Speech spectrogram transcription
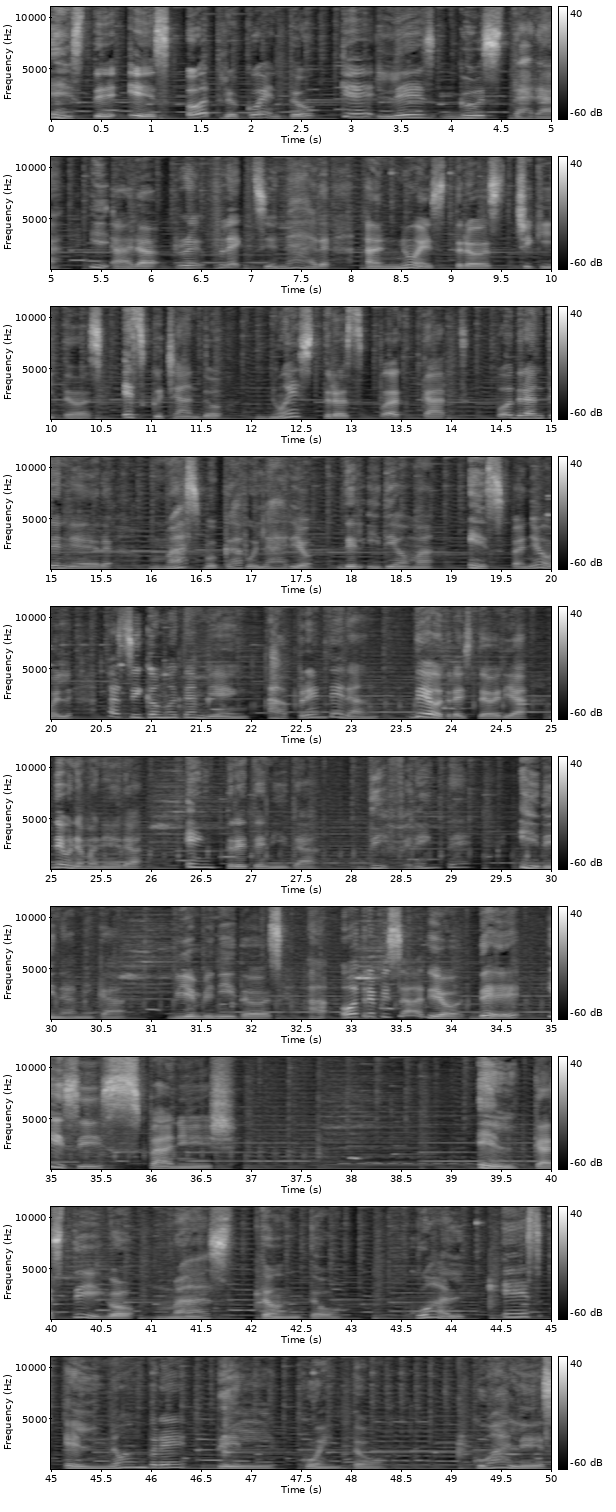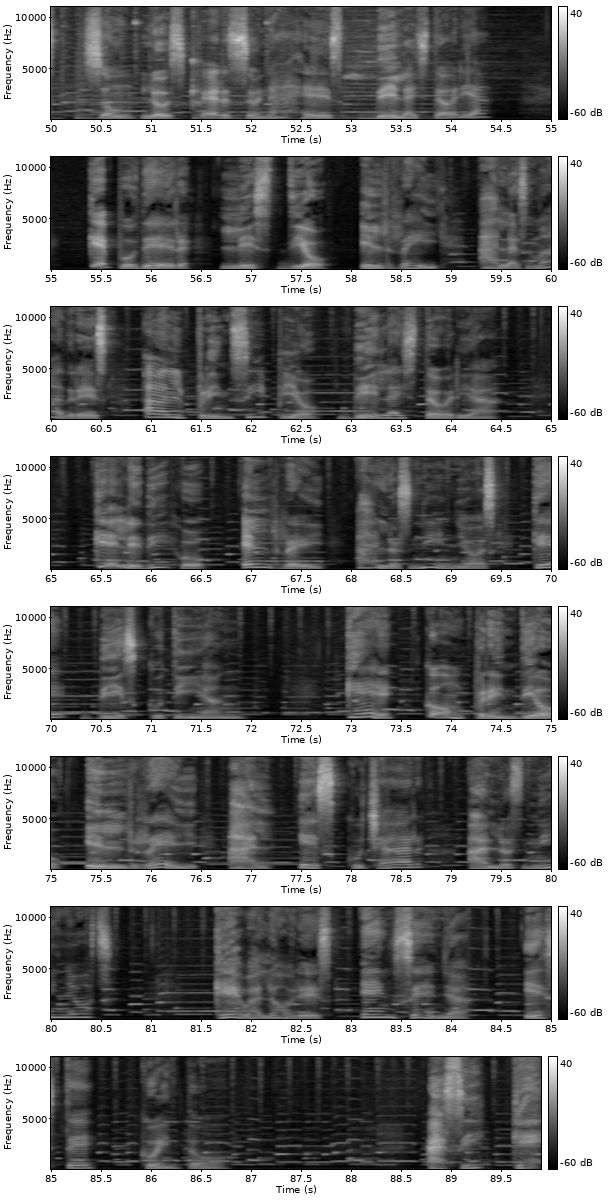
Este es otro cuento que les gustará y hará reflexionar a nuestros chiquitos. Escuchando nuestros podcasts podrán tener más vocabulario del idioma español, así como también aprenderán de otra historia de una manera entretenida, diferente y dinámica. Bienvenidos a otro episodio de Easy Spanish. El castigo más tonto. ¿Cuál es el nombre del cuento? ¿Cuáles son los personajes de la historia? ¿Qué poder les dio el rey a las madres al principio de la historia? ¿Qué le dijo el rey a los niños que discutían? ¿Qué comprendió el rey al escuchar a los niños? ¿Qué valores enseña este cuento? Así que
